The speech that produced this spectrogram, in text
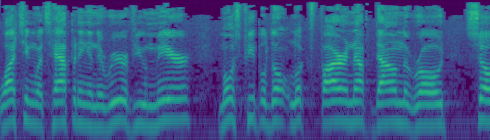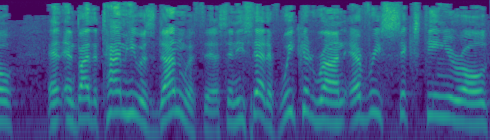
watching what's happening in the rearview mirror. Most people don't look far enough down the road. So, and, and by the time he was done with this, and he said, if we could run every 16 year old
